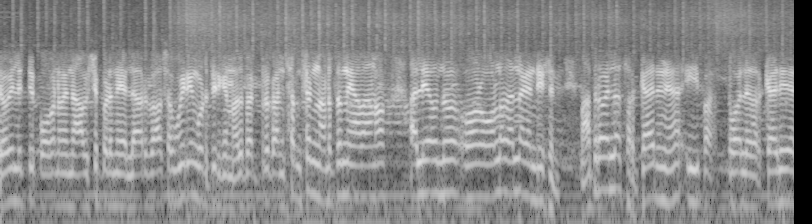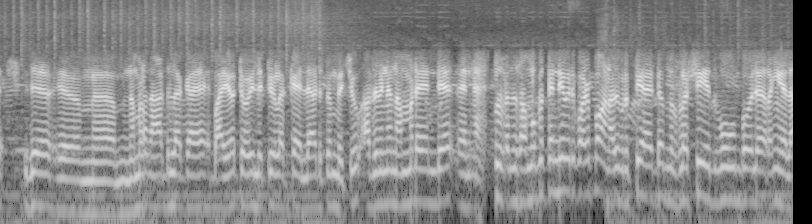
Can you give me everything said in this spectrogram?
ടോയ്ലറ്റിൽ പോകണമെന്ന് ആവശ്യപ്പെടുന്ന എല്ലാവർക്കും ആ സൗകര്യം കൊടുത്തിരിക്കണം. അത് പെട്രോൾ കൺസംഷൻ നടത്തുന്നയാളാണോ അല്ലയോ ഒന്ന് ഉള്ളതല്ല കണ്ടീഷൻ മാത്രമല്ല സർക്കാരിന് ഈ പറഞ്ഞ പോലെ സർക്കാർ ഇത് നമ്മുടെ നാട്ടിലൊക്കെ ബയോ ടോയ്ലറ്റുകളൊക്കെ എല്ലായിടത്തും വെച്ചു. അത് പിന്നെ നമ്മുടെ എന്റെ നാഷണൽ സമൂഹത്തിന്റെ ഒരു കുഴപ്പമാണ്. അത് വൃത്തിയായിട്ട് ഒന്ന് ഫ്ലഷ് ചെയ്ത് പോകുമ്പോൾ ഇറങ്ങിയല്ല.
